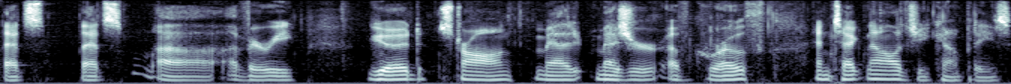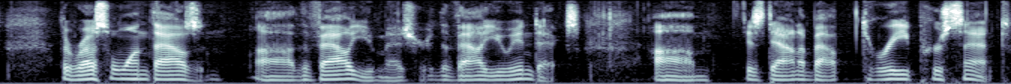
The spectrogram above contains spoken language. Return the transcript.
That's that's uh, a very good, strong me- measure of growth and technology companies. The Russell 1000, uh, the value measure, the value index, um, is down about 3%.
